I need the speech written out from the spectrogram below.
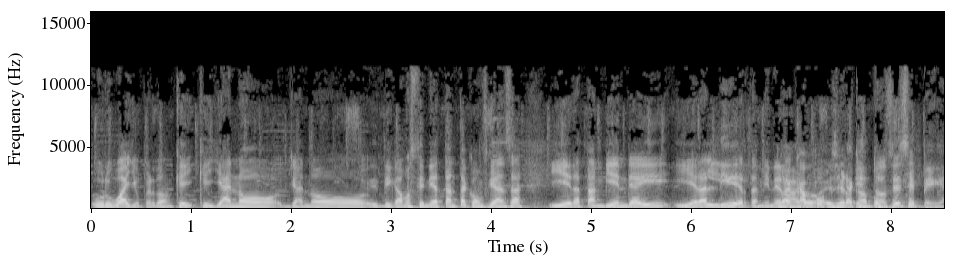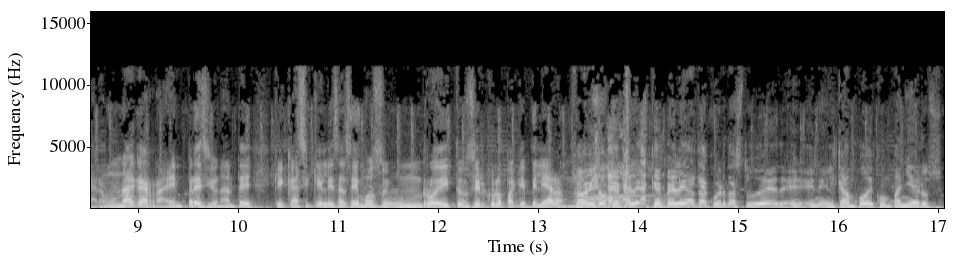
uruguayo, perdón, que, que ya no, ya no, digamos, tenía tanta confianza y era también de ahí y era el líder, también era Claro, capo. ese era capo. Entonces se pegaron una agarrada impresionante que casi que les hacemos un ruedito, un círculo para que pelearan. ¿no? Fabito, ¿qué pelea, qué pelea te acuerdas tú de, de- en el campo de compañeros?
